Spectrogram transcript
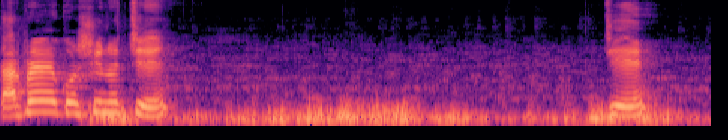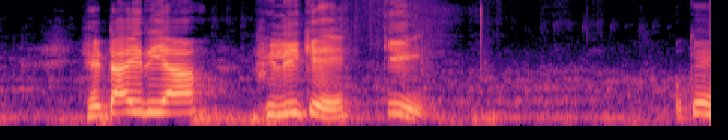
তারপরে কোশ্চিন হচ্ছে যে হেটাইরিয়া ফিলিকে কি? ওকে?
